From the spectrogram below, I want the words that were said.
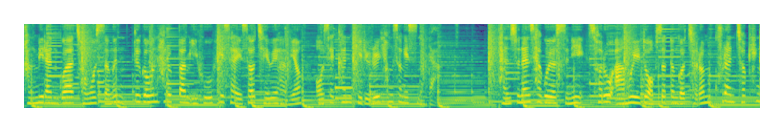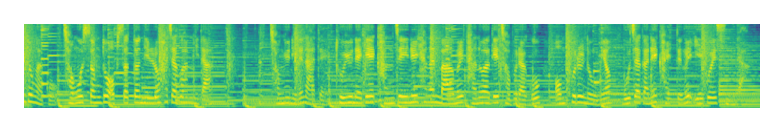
강미란과 정호성은 뜨거운 하룻밤 이후 회사에서 재회하며 어색한 기류를 형성했습니다. 단순한 사고였으니 서로 아무 일도 없었던 것처럼 쿨한 척 행동하고 정호성도 없었던 일로 하자고 합니다. 정윤이는 아들 도윤에게 강재인을 향한 마음을 단호하게 접으라고 엄포를 놓으며 모자 간의 갈등을 예고했습니다.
